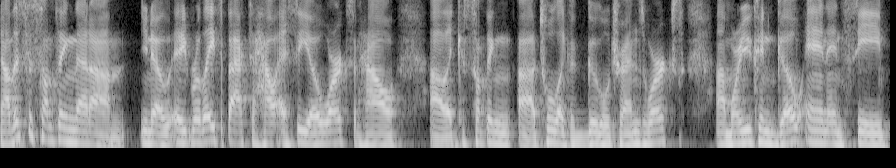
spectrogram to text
Now, this is something that um, you know, it relates back to how SEO works and how uh, like something uh, tool like a Google Trends works, um, where you can go in and see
